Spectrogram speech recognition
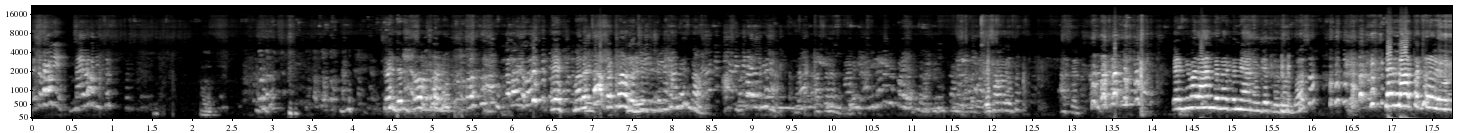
नाही तर राहू दे, नाही राहू दे, चल. सँडल ड्रॉप झालं. ए, मला ताकद मारायची होती, तुम्ही हाणेच ना. असं नाही. कसं आणलं होतं? असं. त्यांनी मला आणलं नाही तर मी आणून घेतलं दोन असं त्यांना आता कळलं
